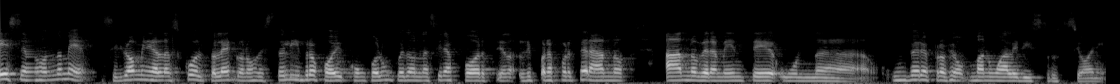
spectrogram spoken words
e secondo me se gli uomini all'ascolto leggono questo libro, poi con qualunque donna si rapporteranno, hanno veramente un, un vero e proprio manuale di istruzioni.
